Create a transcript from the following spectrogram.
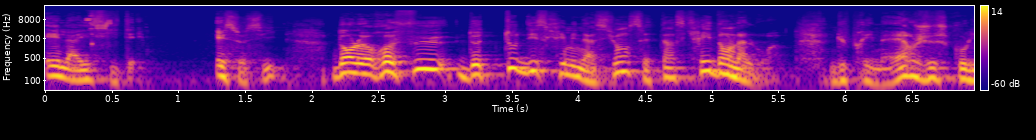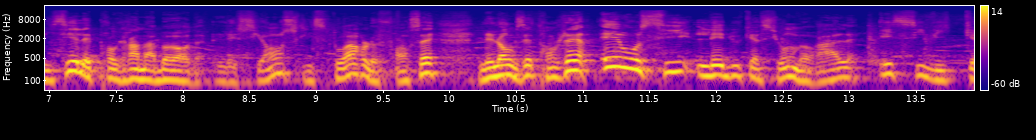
et laïcité. Et ceci, dans le refus de toute discrimination, c'est inscrit dans la loi. Du primaire jusqu'au lycée, les programmes abordent les sciences, l'histoire, le français, les langues étrangères et aussi l'éducation morale et civique.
